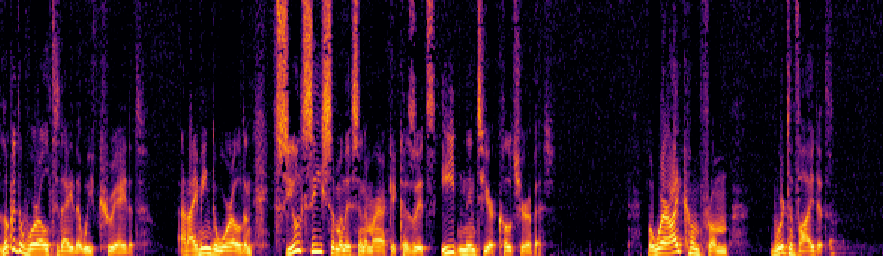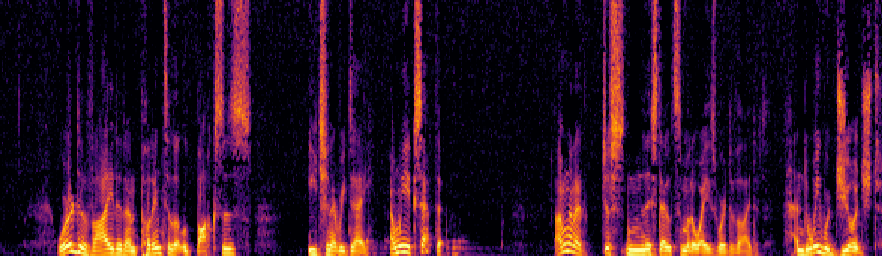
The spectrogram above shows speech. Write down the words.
Look at the world today that we've created. And I mean the world. And so you'll see some of this in America because it's eaten into your culture a bit. But where I come from, we're divided. We're divided and put into little boxes each and every day. And we accept it. I'm going to just list out some of the ways we're divided and the way we're judged.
